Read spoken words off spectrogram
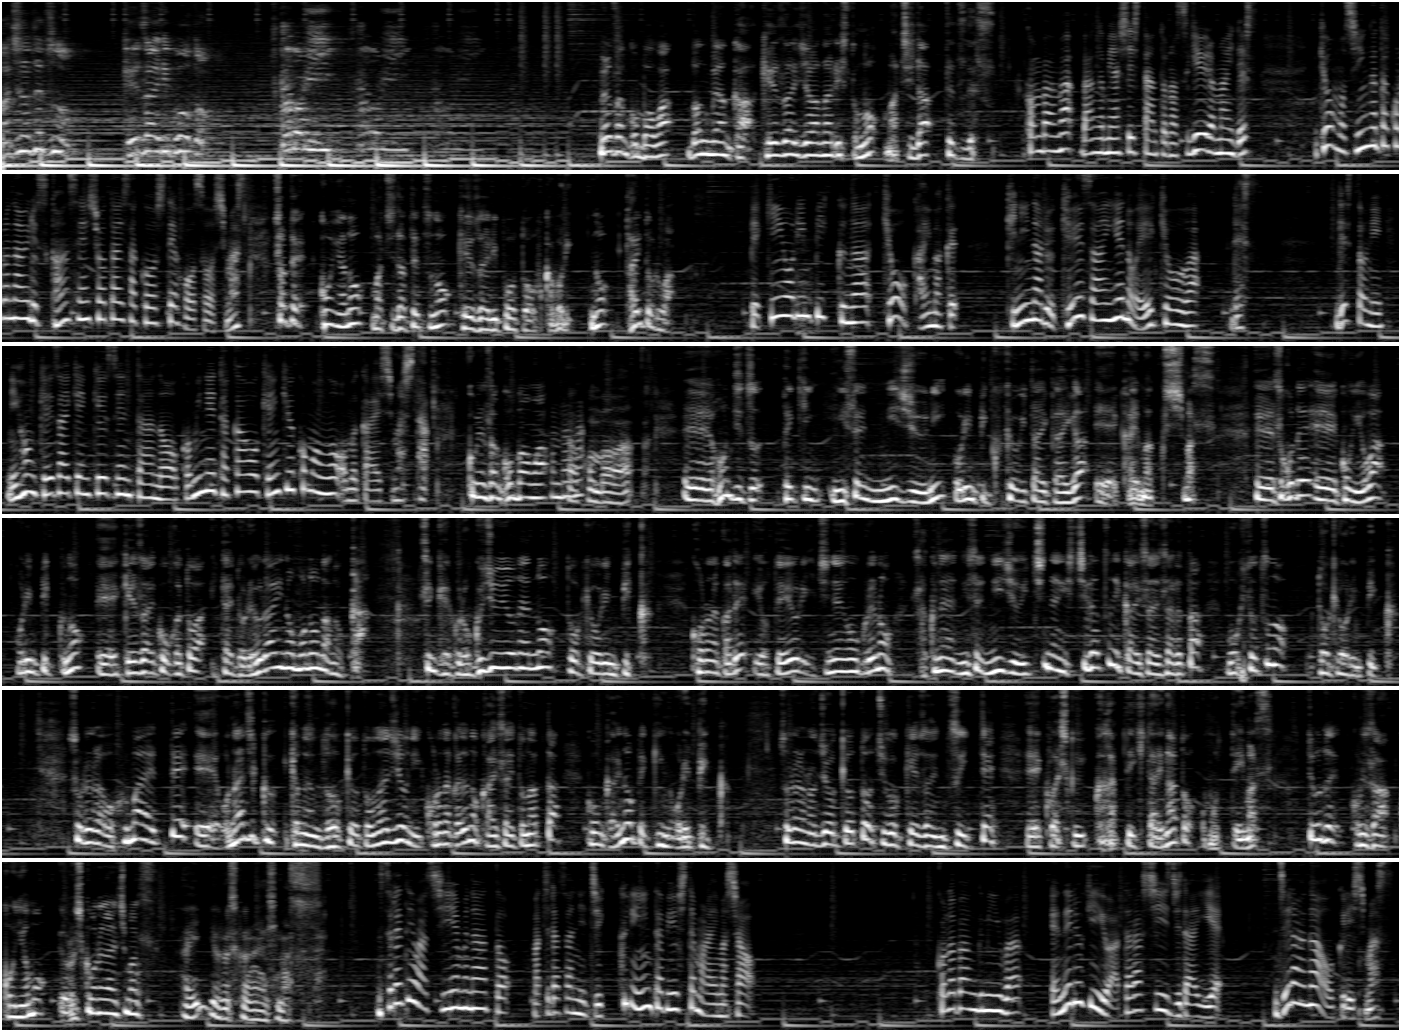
町田鉄の経済リポート。深掘皆さんこんばんは。番組アンカー経済ジャーナリストの町田鉄です。こんばんは。番組アシスタントの杉浦舞です。今日も新型コロナウイルス感染症対策をして放送します。さて今夜の町田鉄の経済リポート深掘のタイトルは？北京オリンピックが今日開幕。気になる経済への影響は？ですゲストに日本経済研究センターの小峰隆夫研究顧問をお迎えしました。小峰さんこんばんは。こんばんはこんばんは、えー、本日北京2022オリンピック競技大会が、えー、開幕します、えー、そこで、えー、今夜はオリンピックの、えー、経済効果とは一体どれぐらいのものなのか。1964年の東京オリンピック。コロナ禍で予定より1年遅れの昨年2021年7月に開催されたもう一つの東京オリンピックそれらを踏まえて、えー、同じく去年の東京と同じようにコロナ禍での開催となった今回の北京オリンピック。それらの状況と中国経済について、えー、詳しく伺っていきたいなと思っています。ということで小見さん今夜もよろしくお願いします。はいよろしくお願いします。それでは CM の後町田さんにじっくりインタビューしてもらいましょう。この番組はエネルギーを新しい時代へジェラがお送りします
